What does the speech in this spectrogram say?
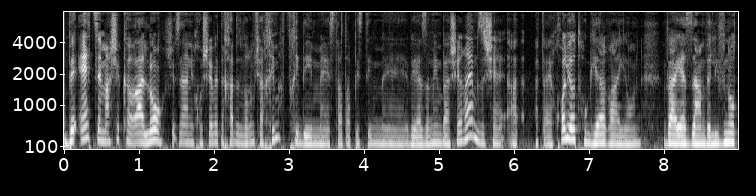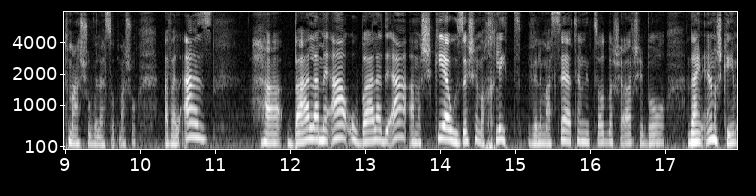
בעצם מה שקרה לו, שזה אני חושבת אחד הדברים שהכי מפחידים אה, סטארט-אפיסטים אה, ויזמים באשר הם, זה שאתה יכול להיות הוגה הרעיון והיזם ולבנות משהו ולעשות משהו, אבל אז הבעל המאה הוא בעל הדעה, המשקיע הוא זה שמחליט, ולמעשה אתם נמצאות בשלב שבו עדיין אין משקיעים,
